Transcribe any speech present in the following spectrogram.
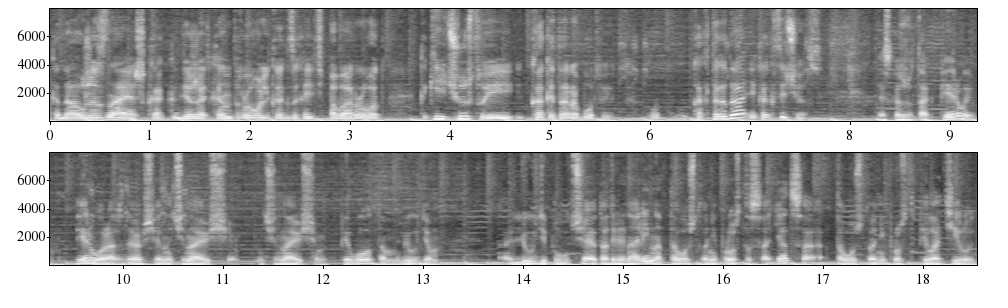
когда уже знаешь, как держать контроль, как заходить в поворот, какие чувства и как это работает? Вот как тогда и как сейчас? Я скажу так, первый, первый раз, да вообще начинающим, начинающим пилотам, людям, люди получают адреналин от того, что они просто садятся, от того, что они просто пилотируют,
